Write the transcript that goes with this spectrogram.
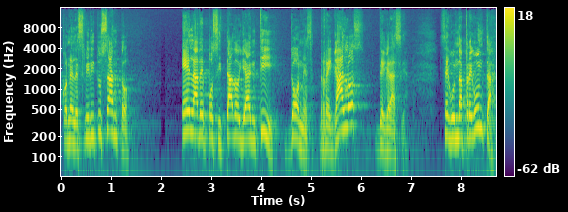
con el Espíritu Santo. Él ha depositado ya en ti dones, regalos de gracia. Segunda pregunta.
